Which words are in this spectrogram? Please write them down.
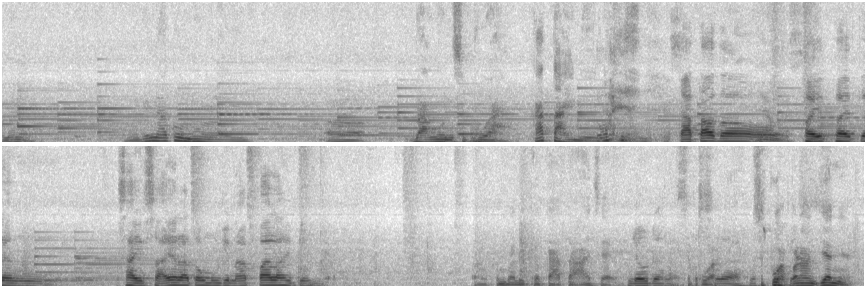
Gimana ya? mungkin aku mulai eh, bangun sebuah kata ini. Kata atau Iya, bait-bait yang sair-sair atau mungkin apalah itu? Eh, kembali ke kata aja ya. Ya udahlah sebuah terserah, sebuah penantiannya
